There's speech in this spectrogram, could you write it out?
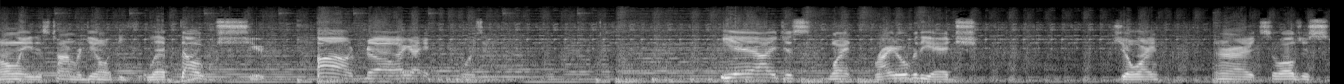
Only this time we're dealing with these lift. Oh, shoot. Oh, no, I got hit with poison. Yeah, I just went right over the edge. Joy. Alright, so I'll just...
